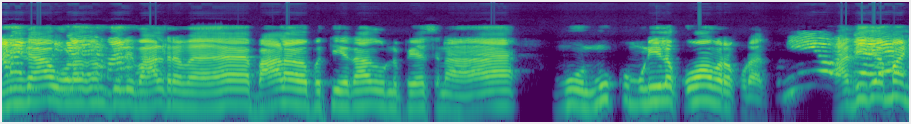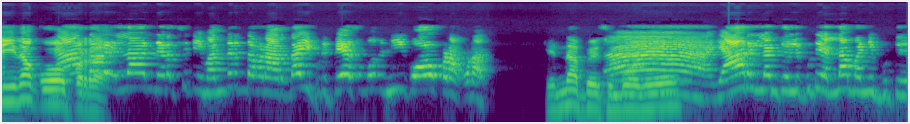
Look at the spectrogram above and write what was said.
நீதான் உலகம் சொல்லி வாழ்றவ பாலாவை பத்தி ஏதாவது ஒண்ணு பேசினா மூக்கு முனியில கோவம் வரக்கூடாது. அதிகமா நீ தான் கோவப்படுற. நீ வந்திருந்தவனா இருந்தா இப்படி பேசும்போது நீ கோவப்படக்கூடாது. என்ன பேசும்போது? யார் இல்லைன்னு சொல்லிவிட்டு எல்லாம் பண்ணிவிட்டு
